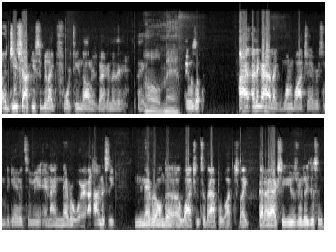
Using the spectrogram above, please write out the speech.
a G Shock used to be like fourteen dollars back in the day. Like, Oh man, It was. I I think I had like one watch ever. Somebody gave it to me, and I never wear. I honestly never owned a, a watch until the Apple Watch, like that I actually use religiously.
